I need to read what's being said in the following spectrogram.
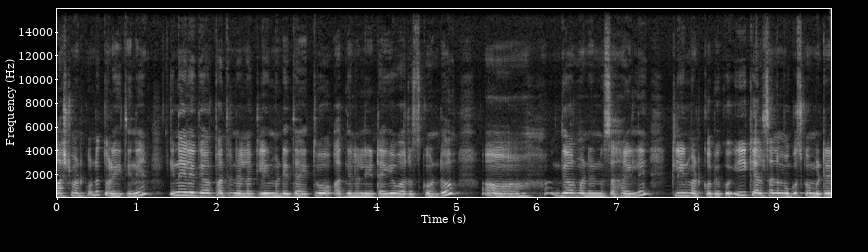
ವಾಶ್ ಮಾಡಿಕೊಂಡು ತೊಳಿತೀನಿ. ಇನ್ನು ಇಲ್ಲಿ ದೇವ್ರ ಪಾತ್ರೆನೆಲ್ಲ ಕ್ಲೀನ್ ಮಾಡಿದ್ದಾಯಿತು, ಅದನ್ನೆಲ್ಲ ನೀಟಾಗಿ ಒರೆಸ್ಕೊಂಡು ದೇವ್ರ ಮನೆಯನ್ನು ಸಹ ಇಲ್ಲಿ ಕ್ಲೀನ್ ಮಾಡ್ಕೋಬೇಕು. ಈ ಕೆಲಸನ ಮುಗಿಸ್ಕೊಂಡ್ಬಿಟ್ರೆ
